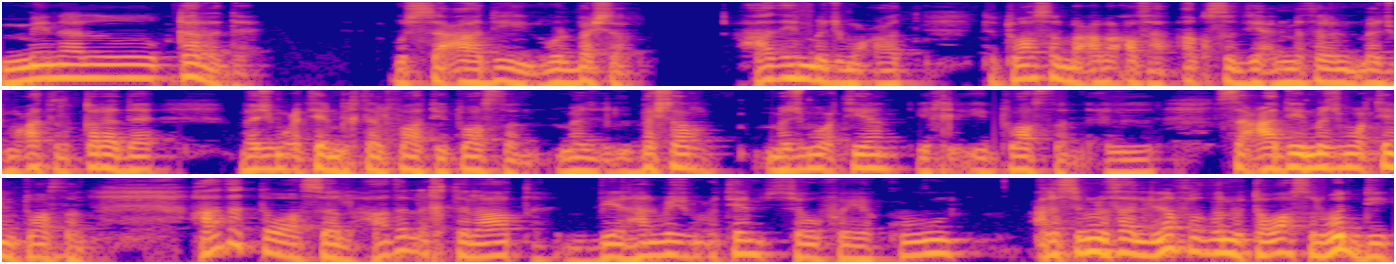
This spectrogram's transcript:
من القردة والسعادين والبشر هذه المجموعات تتواصل مع بعضها. أقصد يعني مثلا مجموعات القردة مجموعتين مختلفات يتواصلن. البشر مجموعتين يتواصل السعادين مجموعتين يتواصل هذا التواصل هذا الاختلاط بين هالمجموعتين سوف يكون على سبيل المثال لنفرض إنه تواصل ودي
